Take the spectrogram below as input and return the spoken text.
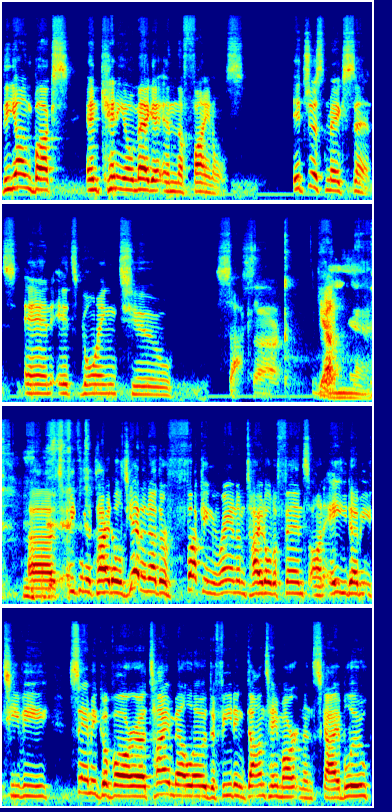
the Young Bucks and Kenny Omega in the finals. It just makes sense, and it's going to suck. Suck. Yep. Yeah. Uh, speaking of titles, yet another fucking random title defense on AEW TV. Sammy Guevara, Tay Melo defeating Dante Martin and Skye Blue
